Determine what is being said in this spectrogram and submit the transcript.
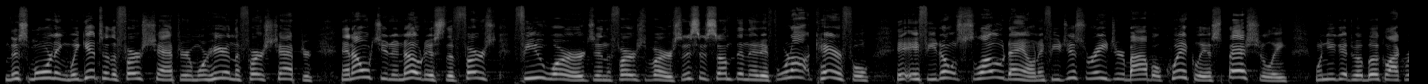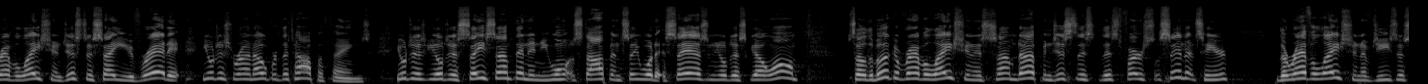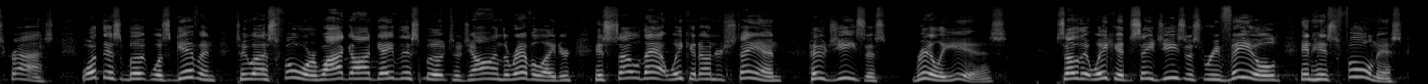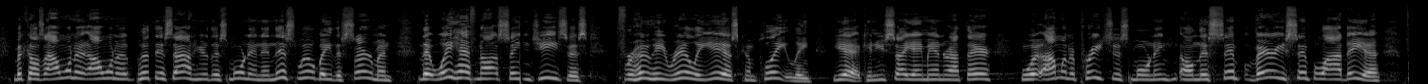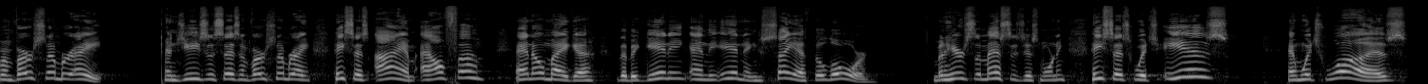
this morning we get to the first chapter and we're here in the first chapter and i want you to notice the first few words in the first verse. This is something that if we're not careful if you don't slow down if you just read your bible quickly especially when you get to a book like revelation just to say you've read it you'll just run over the top of things. You'll just you'll just see something and you won't stop and see what it says and you'll just go on. So the book of revelation is summed up in just this this first sentence here the revelation of Jesus Christ. What this book was given to us for, why God gave this book to John the Revelator, is so that we could understand who Jesus really is so that we could see Jesus revealed in his fullness. Because I want to I want to put this out here this morning, and this will be the sermon that we have not seen Jesus for who he really is completely yet. Can you say amen right there? Well, I'm going to preach this morning on this simple, very simple idea from verse number eight. And Jesus says in verse number 8, He says, I am Alpha and Omega, the beginning and the ending, saith the Lord. But here's the message this morning. He says, which is, and which was,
